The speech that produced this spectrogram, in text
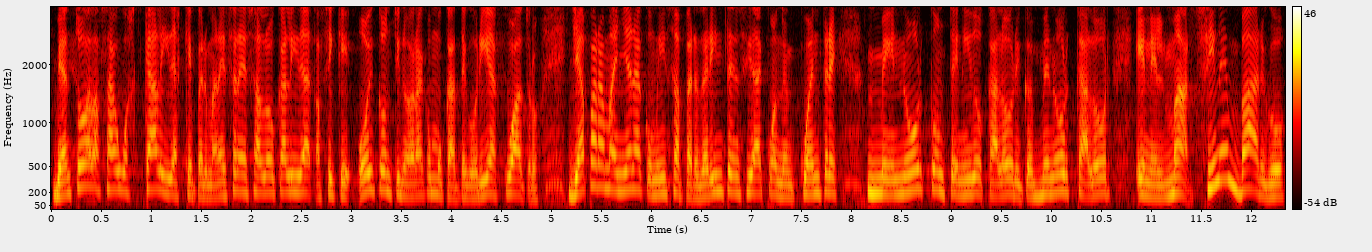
vean todas las aguas cálidas que permanecen en esa localidad, así que hoy continuará como categoría 4. Ya para mañana comienza a perder intensidad cuando encuentre menor contenido calórico, es menor calor en el mar. Sin embargo,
